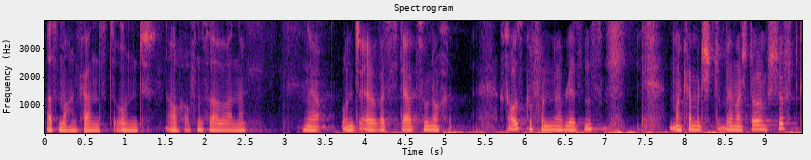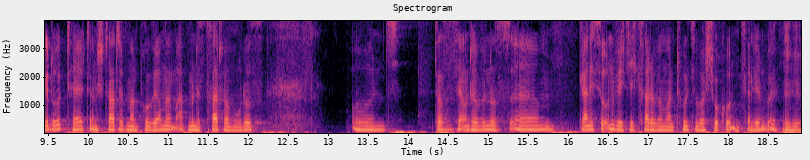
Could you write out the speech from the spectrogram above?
was machen kannst und auch auf dem Server, ne? Ja, und äh, was ich dazu noch rausgefunden habe letztens, man kann mit, wenn man Steuerung Shift gedrückt hält, dann startet man Programme im Administrator-Modus. Und das ist ja unter Windows ähm, gar nicht so unwichtig, gerade wenn man Tools über Schoko installieren will. Mhm.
